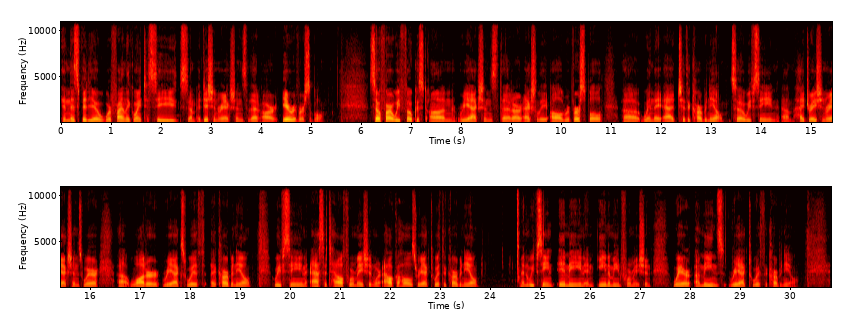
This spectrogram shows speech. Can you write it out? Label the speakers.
Speaker 1: In this video, we're finally going to see some addition reactions that are irreversible. So far, we focused on reactions that are actually all reversible uh, when they add to the carbonyl. So we've seen um, hydration reactions where uh, water reacts with a carbonyl. We've seen acetal formation where alcohols react with the carbonyl. And we've seen imine and enamine formation where amines react with the carbonyl.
